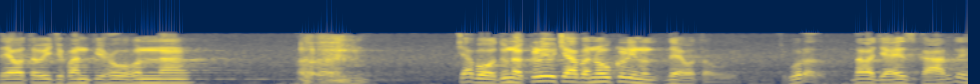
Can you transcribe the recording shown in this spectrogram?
دیو توی چې فنکحوهن چا به ودونه کړیو چا به نو کړی نو دیو ته وی ګور دا جایز کار دی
